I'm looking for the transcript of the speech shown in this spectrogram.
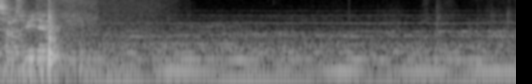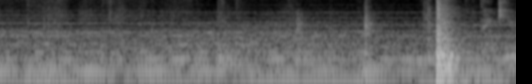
supposed to be dinner? Thank you.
